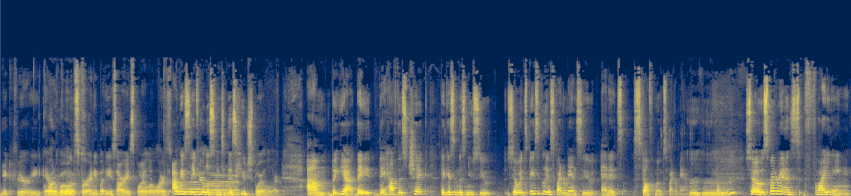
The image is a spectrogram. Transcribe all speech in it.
Nick Fury, air unquote. quotes for anybody. Sorry, spoiler alerts. Obviously, if you're listening to this, huge spoiler alert. Um, but yeah, they they have this chick that gives him this new suit. So it's basically a Spider-Man suit, and it's stealth mode Spider-Man. Mm-hmm. So Spider-Man is fighting,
